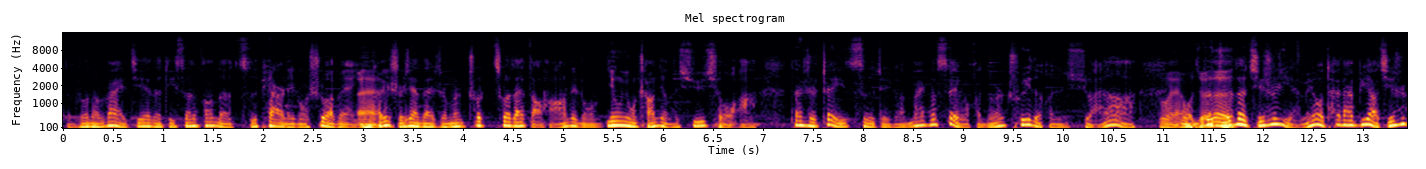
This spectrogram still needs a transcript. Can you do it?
怎么说呢，外接的第三方的磁片那种设备，也可以实现在什么车车载导航这种应用场景的需求啊。但是这一次这个 MagSafe，很多人吹得很悬啊。对，我就觉得其实也没有太大必要。其实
